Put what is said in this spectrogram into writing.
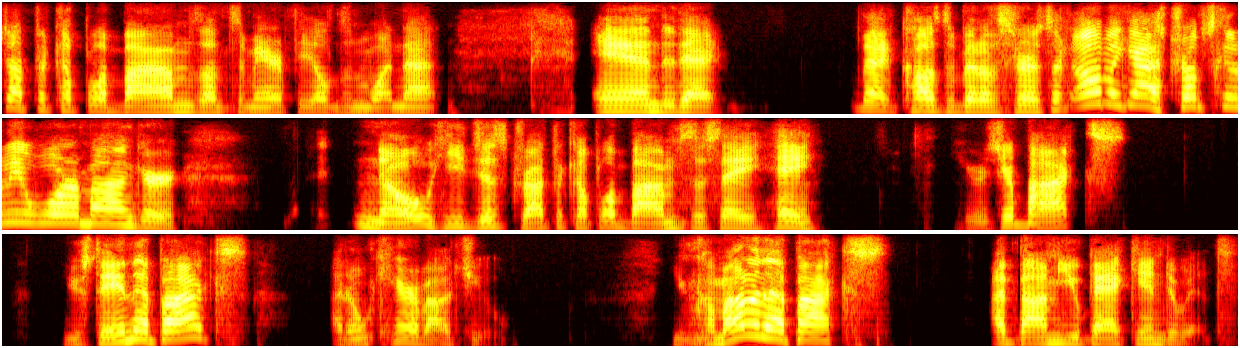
dropped a couple of bombs on some airfields and whatnot, and that that caused a bit of a stir. It's like, oh my gosh, Trump's going to be a warmonger. No, he just dropped a couple of bombs to say, "Hey, here's your box you stay in that box, I don't care about you. You come out of that box, I bomb you back into it.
